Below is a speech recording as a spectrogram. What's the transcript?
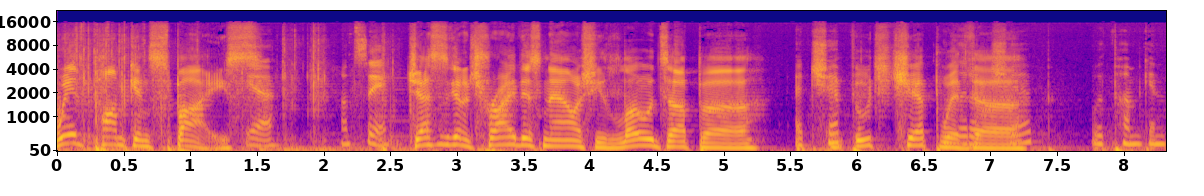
with pumpkin spice? Yeah. Let's see. Jess is gonna try this now as she loads up uh, a chip, Utz chip with Little uh, chip with pumpkin.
